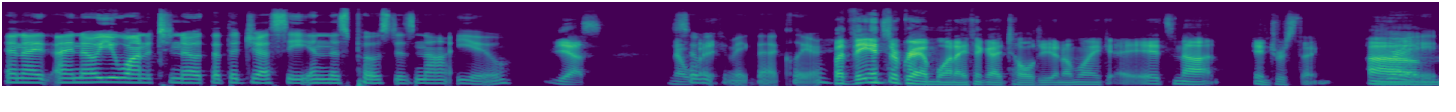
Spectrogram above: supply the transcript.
And I, I know you wanted to note that the Jesse in this post is not you. yes, no so way. we can make that clear. But the Instagram one, I think I told you, and I'm like, it's not interesting. Um, Right.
